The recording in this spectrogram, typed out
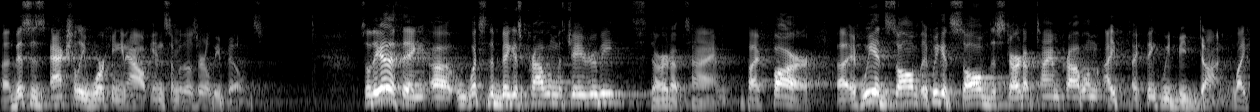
Uh, this is actually working now in some of those early builds. So the other thing, uh, what's the biggest problem with JRuby? Startup time, by far. Uh, if we had solved, if we could solve the startup time problem, I, I think we'd be done. Like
